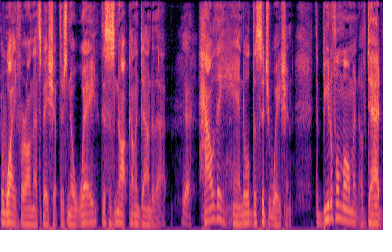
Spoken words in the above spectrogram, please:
wife are on that spaceship. There's no way this is not coming down to that Yeah. how they handled the situation. The beautiful moment of dad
